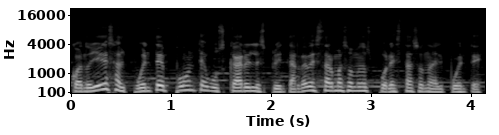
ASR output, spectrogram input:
Cuando llegues al puente ponte a buscar el sprintar, debe estar más o menos por esta zona del puente.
